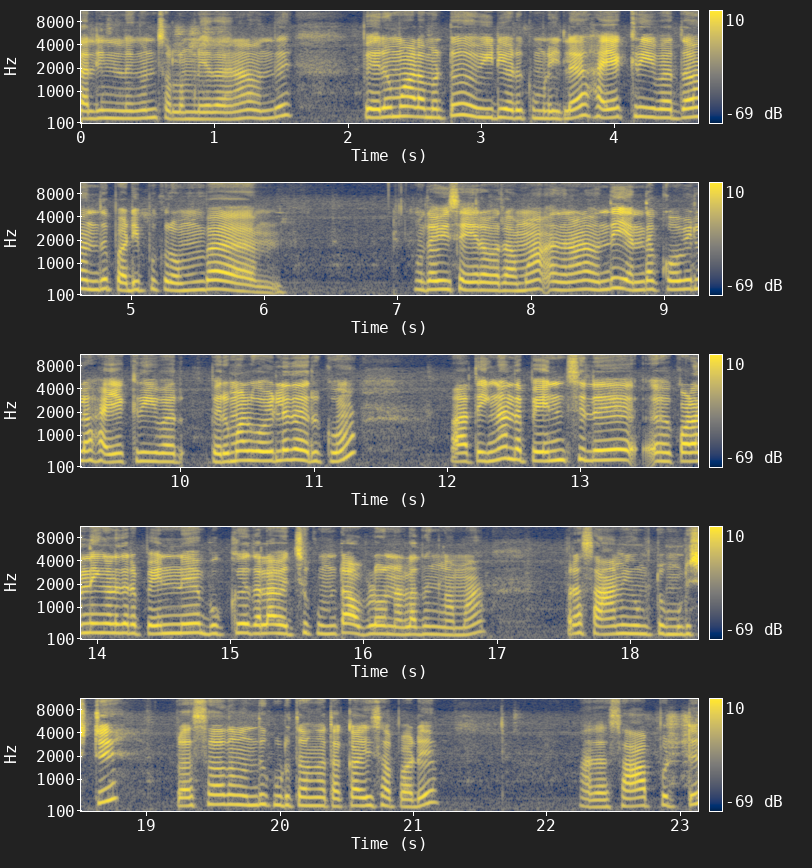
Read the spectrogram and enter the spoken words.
தள்ளி நில்லுங்கன்னு சொல்ல முடியாது. அதனால் வந்து பெருமாளை மட்டும் வீடியோ எடுக்க முடியல. ஹயக்ரீவர் தான் வந்து படிப்புக்கு ரொம்ப உதவி செய்கிறவராமா அதனால் வந்து எந்த கோவிலில் ஹயக்ரீவர் பெருமாள் கோவிலில் தான் இருக்கும். பார்த்திங்கன்னா அந்த பென்சிலு குழந்தைங்க எழுதுகிற பென்னு புக்கு இதெல்லாம் வச்சு கும்பிட்டா அவ்வளோ நல்லதுங்களாம்மா. அப்புறம் சாமி கும்பிட்டு முடிச்சுட்டு பிரசாதம் வந்து கொடுத்தாங்க தக்காளி சாப்பாடு. அதை சாப்பிட்டு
